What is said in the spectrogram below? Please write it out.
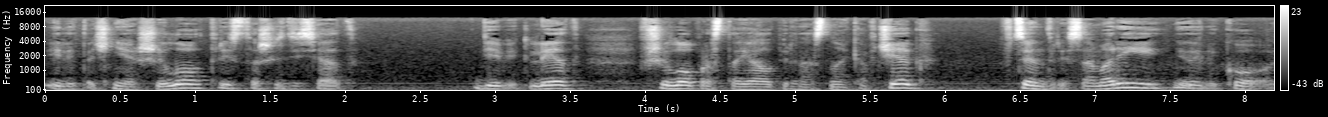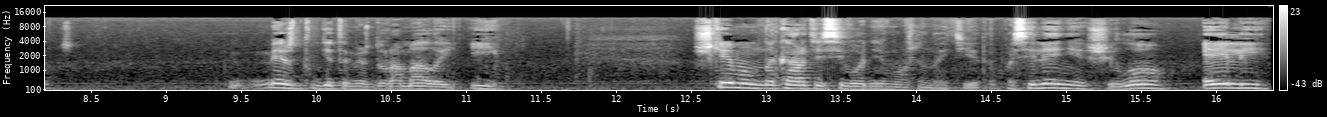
или точнее Шило, 369 лет. В Шило простоял переносной ковчег, в центре Самарии, недалеко, между, где-то между Рамалой и Шкемом на карте сегодня можно найти это поселение, Шило, Эли.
